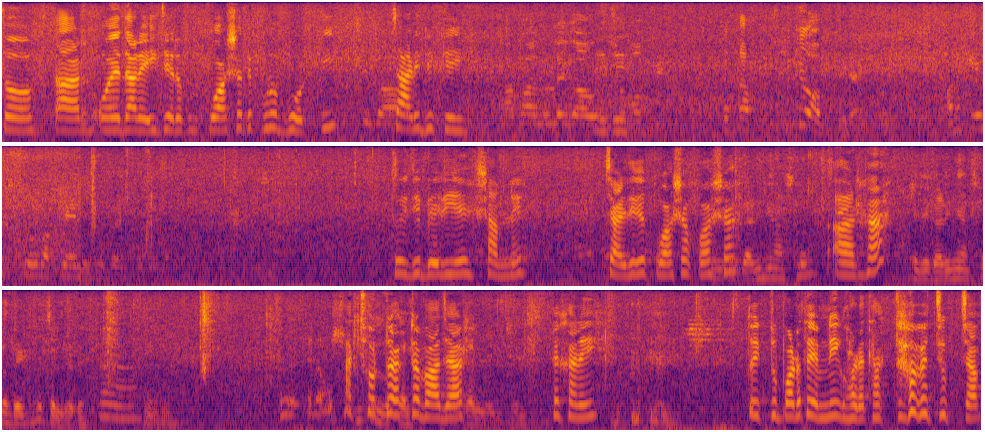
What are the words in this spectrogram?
তো তার ওয়েদার এই যে এরকম কুয়াশাতে পুরো ভর্তি চারিদিকেই। তো এই যে বেরিয়ে সামনে চারিদিকে কুয়াশা কুয়াশা। আর হ্যাঁ? আর ছোট্ট একটা বাজার এখানেই। তো একটু পরে তো এমনি ঘরে থাকতে হবে চুপচাপ।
